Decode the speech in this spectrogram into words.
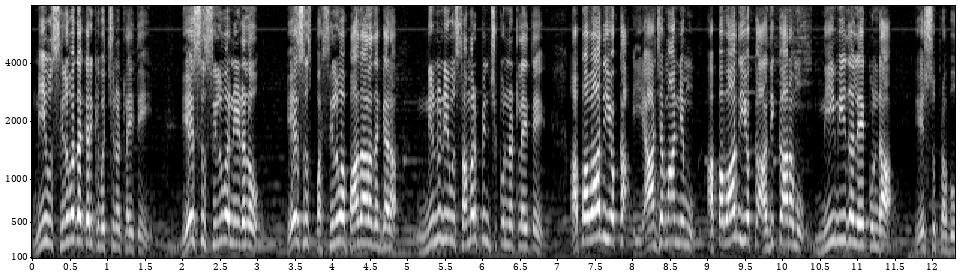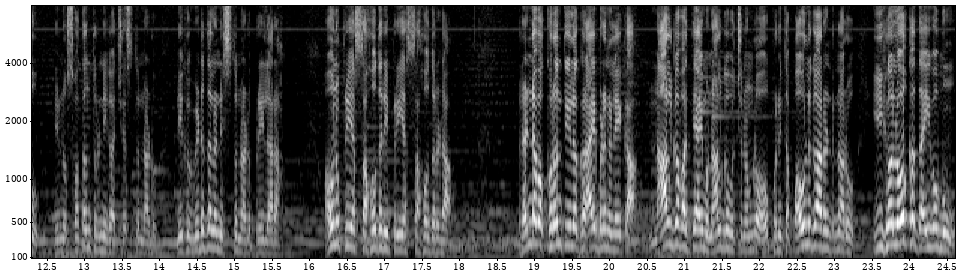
నీవు సిలువ దగ్గరికి వచ్చినట్లయితే యేసు సిలువ నీడలో యేసు ప- సిలువ పాదాల దగ్గర నిన్ను నీవు సమర్పించుకున్నట్లయితే అపవాది యొక్క యాజమాన్యము అపవాది యొక్క అధికారము నీ మీద లేకుండా యేసు ప్రభు నిన్ను స్వతంత్రునిగా చేస్తున్నాడు నీకు విడుదలనిస్తున్నాడు ప్రియులరా. అవును ప్రియ సహోదరి ప్రియ సహోదరుడా రెండవ కొరంతీలకు రాయబడిన లేక నాలుగవ అధ్యాయము నాలుగవ వచనంలో పునీత పౌలు గారు అంటున్నారు ఇహలోక దైవము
